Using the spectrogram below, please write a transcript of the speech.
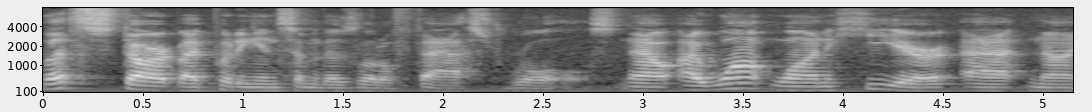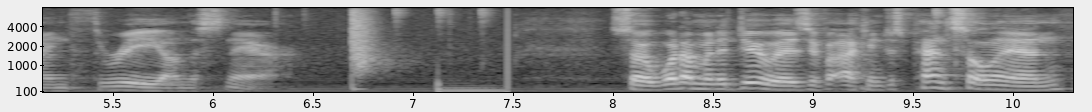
let's start by putting in some of those little fast rolls. Now I want one here at 9-3 on the snare. So what I'm going to do is if I can just pencil in,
